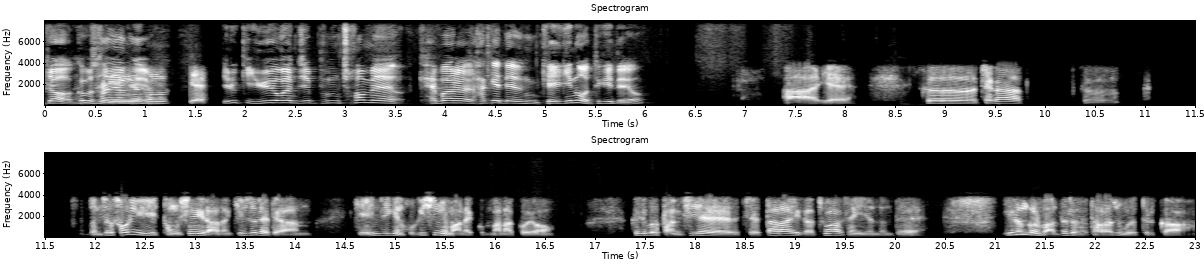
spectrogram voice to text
자, 그럼 사장님 여성 예. 이렇게 유용한 제품 처음에 개발하게 된 계기는 어떻게 돼요? 아, 예. 그, 제가, 그, 먼저 소리 통신이라는 기술에 대한 개인적인 호기심이 많았고, 많았고요. 그리고 당시에 제 딸아이가 중학생이었는데, 이런 걸 만들어서 달아주면 어떨까.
